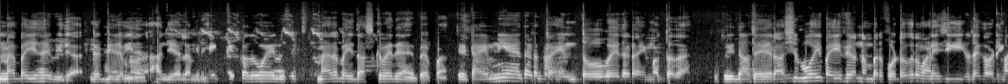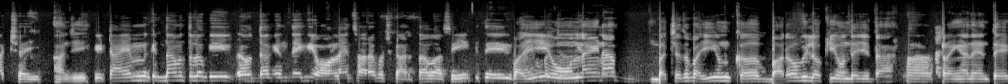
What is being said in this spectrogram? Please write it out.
ਮੈਂ ਭਾਈ ਹੈਵੀ ਦਾ ਗੱਡੀ ਦਾ ਹਾਂਜੀ ਐਲਐਮ ਕਦੋਂ ਆਏ ਤੁਸੀਂ? ਮੈਂ ਤਾਂ ਭਾਈ 10 ਕੁ ਵਜੇ ਦੇ ਆਏ ਪਏ ਆਪਾਂ। ਤੇ ਟਾਈਮ ਨਹੀਂ ਆਇਆ ਤੁਹਾਡਾ? ਟਾਈਮ 2 ਵਜੇ ਦਾ ਟਾਈਮ ਹੁੰਦਾ ਦਾ। ਤੁਸੀਂ ਦੱਸ ਤੇ ਰਸ਼ ਹੀ ਭਾਈ ਫਿਰ ਨੰਬਰ ਫੋਟੋ ਕਰਵਾਣੀ ਸੀਗੀ ਉਹਦੇ ਅਕੋਰਡਿੰਗ ਅੱਛਾ ਜੀ। ਹਾਂਜੀ। ਕਿ ਟਾਈਮ ਕਿੱਦਾਂ ਮਤਲਬ ਕਿ ਉਦਾਂ ਕਹਿੰਦੇ ਕਿ ਆਨਲਾਈਨ ਸਾਰਾ ਕੁਝ ਕਰਤਾ ਵਾ ਅਸੀਂ ਕਿਤੇ ਭਾਈ ਆਨਲਾਈਨ ਆ ਬੱਚੇ ਤਾਂ ਭਾਈ ਹੁਣ ਬਾਹਰੋਂ ਵੀ ਲੋਕੀ ਆਉਂਦੇ ਜਿੱਦਾਂ। ਟਰਾਈਆਂ ਦੇਣ ਤੇ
